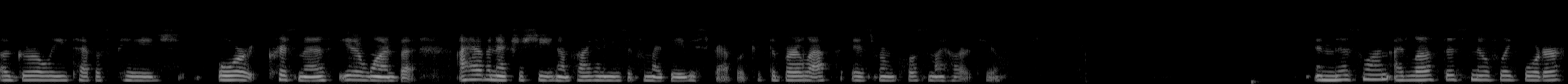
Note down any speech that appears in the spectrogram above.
a girly type of page or Christmas, either one, but I have an extra sheet and I'm probably going to use it for my baby scrapbook. The burlap is from Close to My Heart too. And this one, I love this snowflake border.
